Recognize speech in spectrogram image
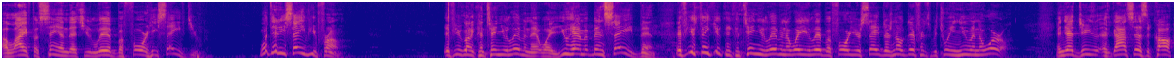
a life of sin that you lived before he saved you? What did he save you from? If you're going to continue living that way, you haven't been saved then. If you think you can continue living the way you lived before you're saved, there's no difference between you and the world. And yet, Jesus, God says to call,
